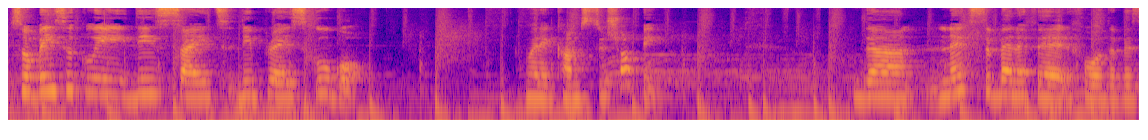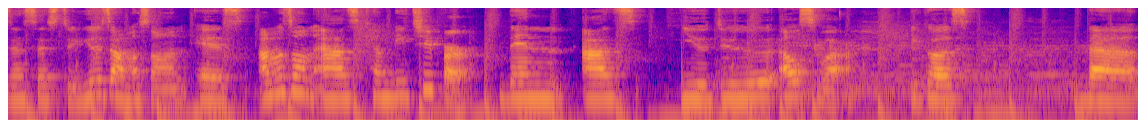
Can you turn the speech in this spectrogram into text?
So basically, these sites replace Google when it comes to shopping. The next benefit for the businesses to use Amazon is Amazon ads can be cheaper than ads you do elsewhere because the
